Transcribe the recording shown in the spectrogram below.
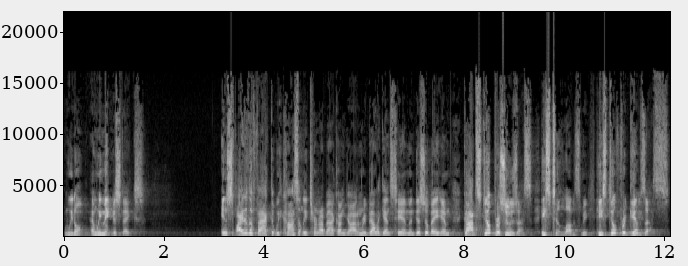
we don't, and we make mistakes. In spite of the fact that we constantly turn our back on God and rebel against Him and disobey Him, God still pursues us. He still loves me. He still forgives us.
